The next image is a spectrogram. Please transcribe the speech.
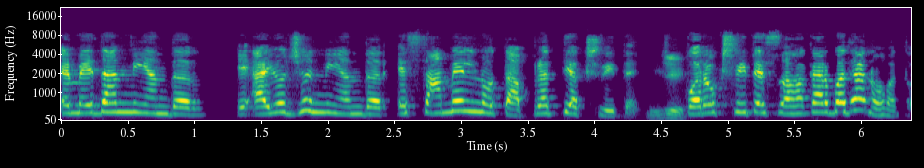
એ મેદાનની અંદર એ આયોજનની અંદર એ સામેલ નહોતા પ્રત્યક્ષ રીતે. પરોક્ષ રીતે સહકાર બધાનો હતો.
